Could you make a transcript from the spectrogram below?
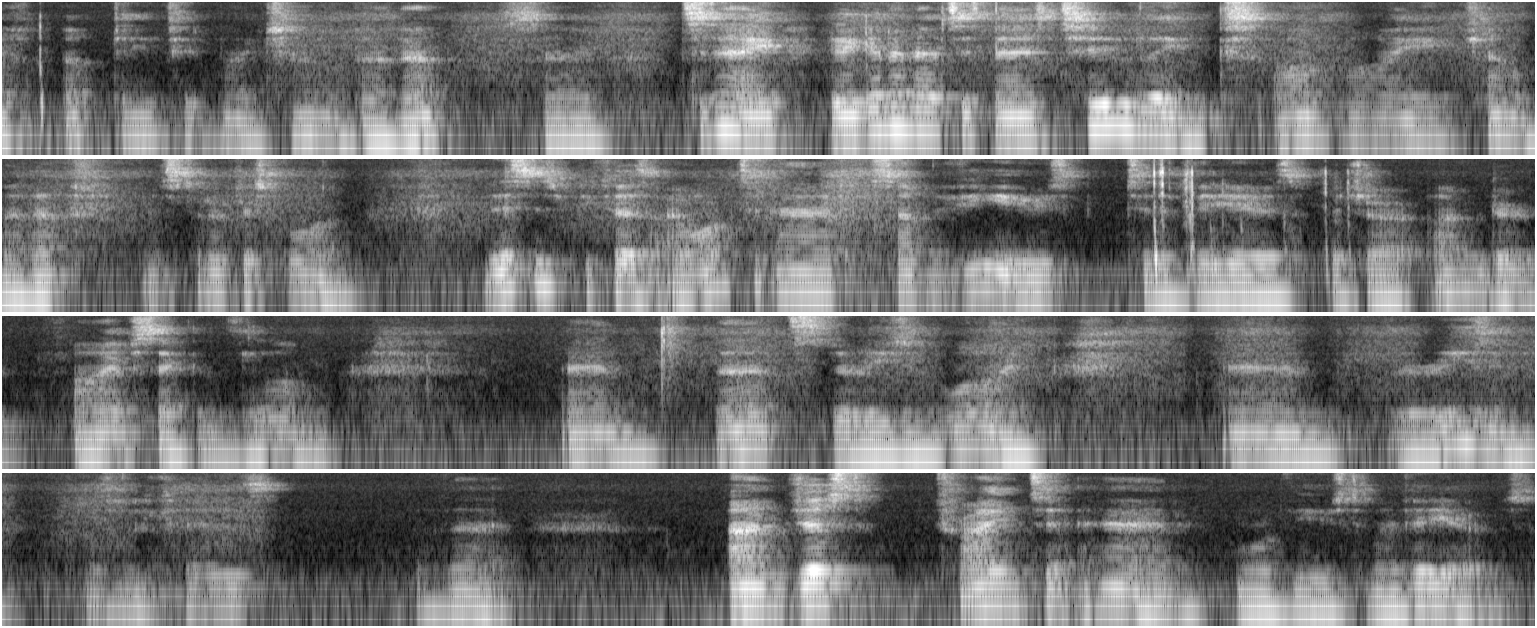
I've updated my channel banner, so today you're going to notice there's two links on my channel banner instead of just one. This is because I want to add some views to the videos which are under 5 seconds long, and that's the reason why, and the reason is because of that. I'm just trying to add videos.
